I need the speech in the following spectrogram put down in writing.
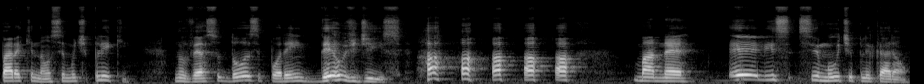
para que não se multipliquem. No verso 12, porém, Deus diz: Mané, eles se multiplicarão.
